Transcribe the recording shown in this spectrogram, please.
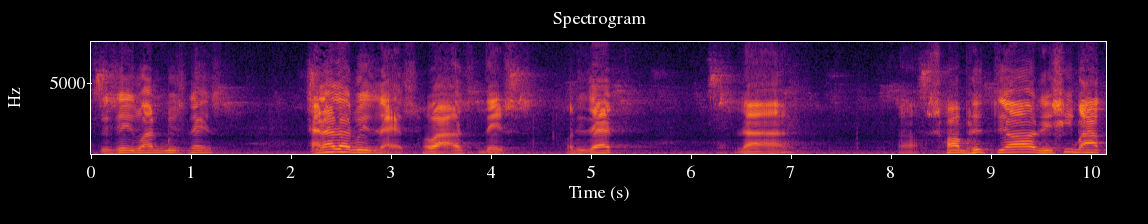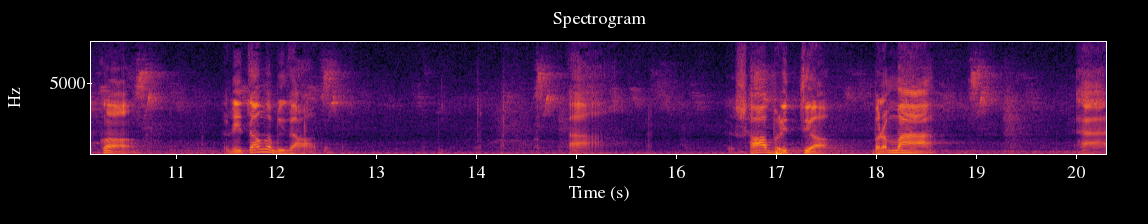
This is one business. Another business was this. What is that? The uh, Savritya Rishi Vakka Ritanga Vidhat. Uh, Savritya, Brahma, uh,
